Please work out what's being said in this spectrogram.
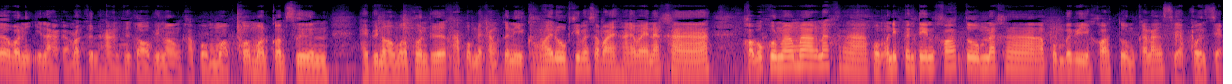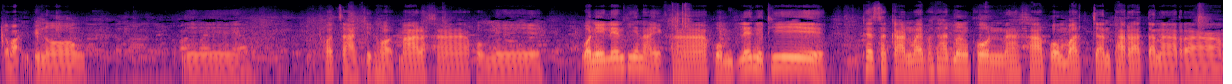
อวันนี้อีหลากับมาขืนหานคือเก่าพี่น้องครับผมหมอบก็หมดความซืนให้พี่น้องเมื่อพ้นเรือครับผมในคำคืนนี้ขอให้ลูกที่ไม่สบายหายไวนะคะ ขอบพระคุณมากมากนะครับผมอันนี้เป็นเต็นท์คอตูมนะคะ ผมเบบีคอตูมกำลังเสียปนเสียกระบะอยู่พี่น้องนี่พ่อจ๋าคิดหอดมาแล้วครับผมนี่วันนี้เล่นที่ไหนครับผมเล่นอยู่ที่เทศกาลไหว้พระธาตุเมืองพลนะครับผมวัดจันทรัตนาราม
